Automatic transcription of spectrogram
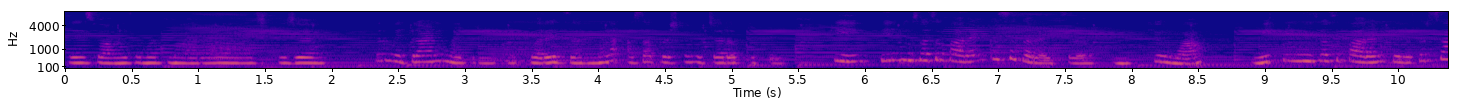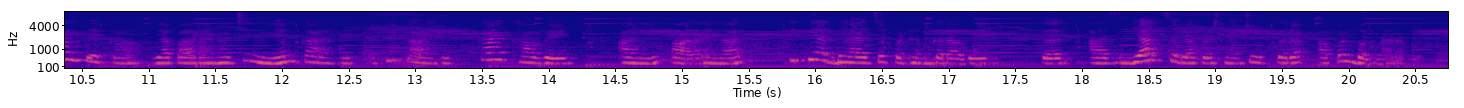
श्री स्वामी समर्थ महाराज की जय. तर मित्र आणि मैत्रिणी बरेच जण मला असा प्रश्न विचारत होते की तीन दिवसाचं पारायण कसं करायचं? किंवा मी तीन दिवसाचं पारायण केलं तर चालते का? या पारायणाचे नियम काय आहेत? अटी काय आहेत? काय खावे? आणि पारायणात किती अध्यायाचे पठण करावे? तर आज याच सगळ्या प्रश्नांची उत्तरं आपण बघणार आहोत.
